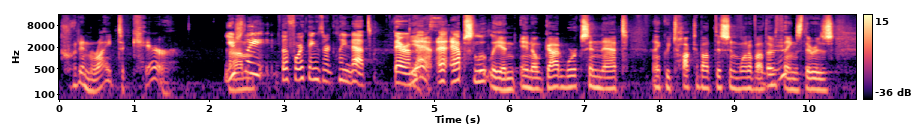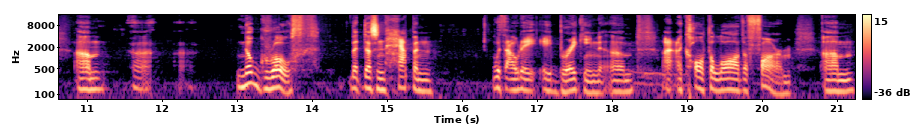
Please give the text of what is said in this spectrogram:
good and right to care. Usually, um, before things are cleaned up, they're a yeah, mess. Yeah, absolutely, and you know God works in that. I think we talked about this in one of other mm-hmm. things. There is um, uh, no growth that doesn't happen without a, a breaking. Um, I, I, call it the law of the farm. Um,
